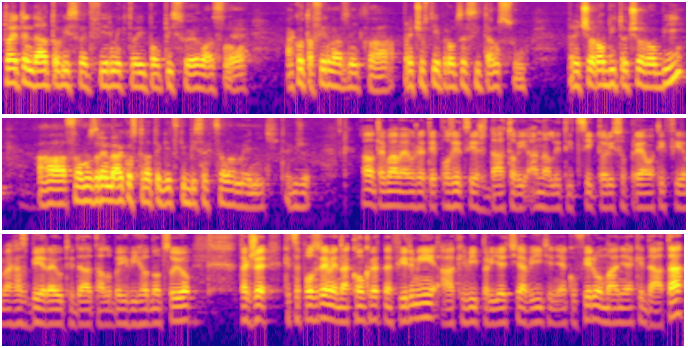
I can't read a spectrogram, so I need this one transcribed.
to je ten dátový svet firmy, ktorý popisuje vlastne, ako tá firma vznikla, prečo tie procesy tam sú, prečo robí to, čo robí a samozrejme, ako strategicky by sa chcela meniť. Takže Áno, tak máme už aj tie pozície, že dátoví analytici, ktorí sú priamo v tých firmách a zbierajú tie dáta alebo ich vyhodnocujú. Takže keď sa pozrieme na konkrétne firmy a keď vy prídete a vidíte nejakú firmu, má nejaké dáta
